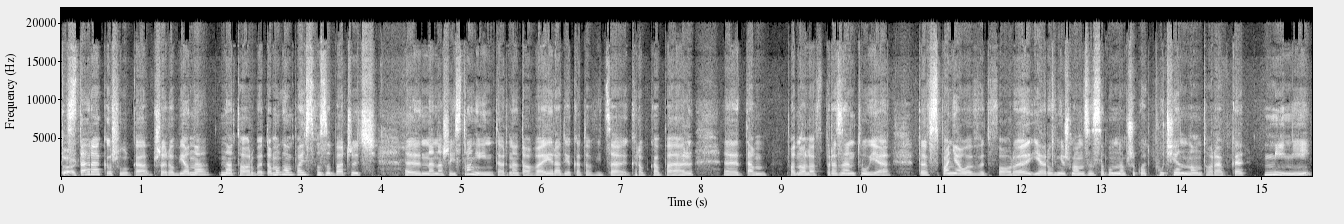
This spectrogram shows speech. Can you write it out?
Tak. Stara koszulka przerobiona na torbę. To mogą Państwo zobaczyć e, na naszej stronie internetowej radiokatowice.pl. E, Tam Pan Olaf prezentuje te wspaniałe wytwory. Ja również mam ze sobą na przykład płócienną torebkę mini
